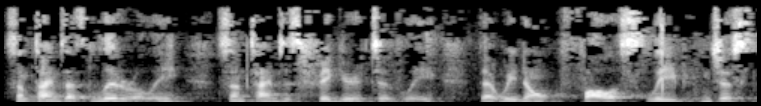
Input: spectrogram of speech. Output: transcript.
Sometimes that's literally, sometimes it's figuratively, that we don't fall asleep and just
